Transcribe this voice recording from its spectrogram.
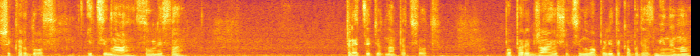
Шикардос. І ціна Соліса 31 500. Попереджаю, що цінова політика буде змінена.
